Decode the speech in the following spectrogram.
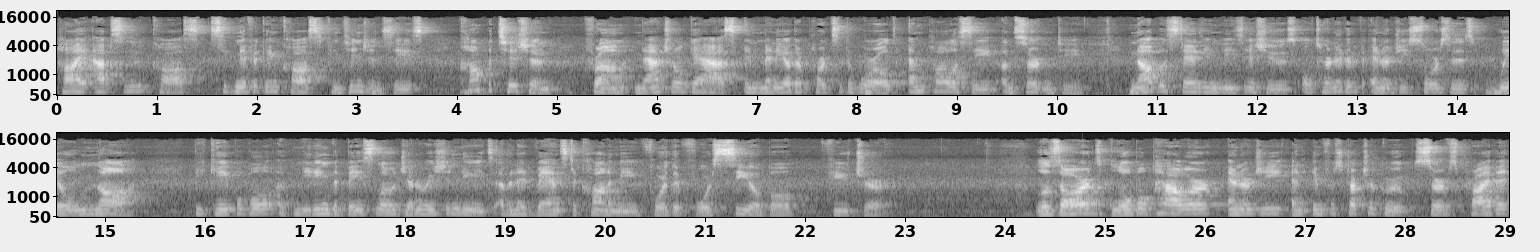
high absolute costs, significant cost contingencies, competition from natural gas in many other parts of the world, and policy uncertainty. Notwithstanding these issues, alternative energy sources will not be capable of meeting the baseload generation needs of an advanced economy for the foreseeable future. Lazard's Global Power, Energy, and Infrastructure Group serves private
